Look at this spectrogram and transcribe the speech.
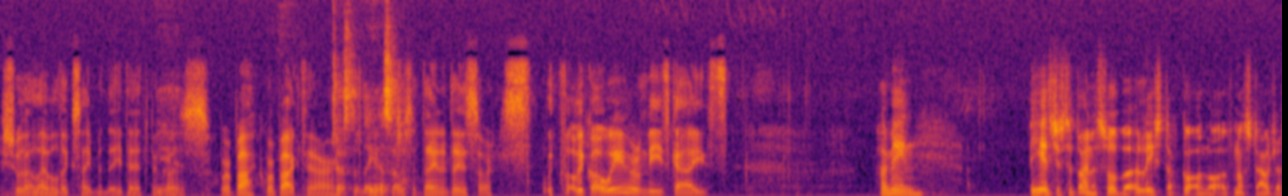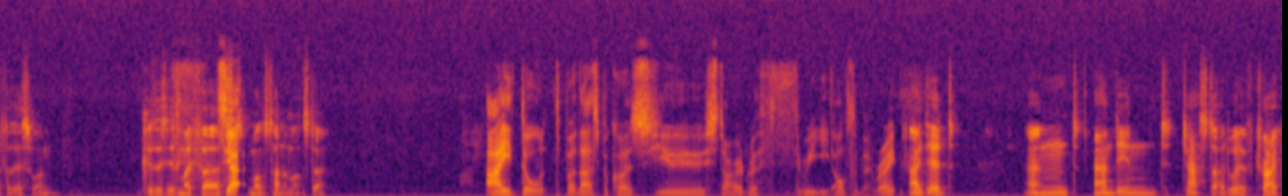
show that level of excitement that he did because we're back. We're back to our Just a dinosaur. just a dino dinosaurs. We thought we got away from these guys. I mean, he is just a dinosaur, but at least I've got a lot of nostalgia for this one. Because this is my first See, I- Monster Hunter monster. I don't, but that's because you started with three ultimate, right? I did. And Andy and Jazz started with Tri.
